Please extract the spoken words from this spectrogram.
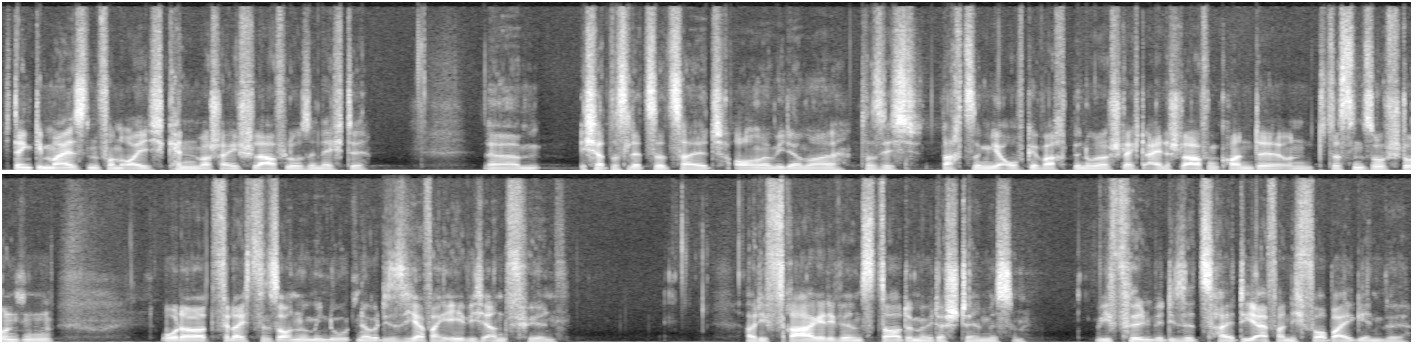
Ich denke, die meisten von euch kennen wahrscheinlich schlaflose Nächte. Ähm, ich hatte das letzte Zeit auch immer wieder mal, dass ich nachts irgendwie aufgewacht bin oder schlecht einschlafen konnte. Und das sind so Stunden oder vielleicht sind es auch nur Minuten, aber die sich einfach ewig anfühlen. Aber die Frage, die wir uns dort immer wieder stellen müssen, wie füllen wir diese Zeit, die einfach nicht vorbeigehen will?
